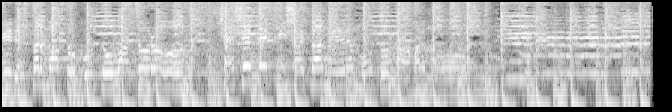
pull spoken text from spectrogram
ফেরেস্তার মতো কত আচরণ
